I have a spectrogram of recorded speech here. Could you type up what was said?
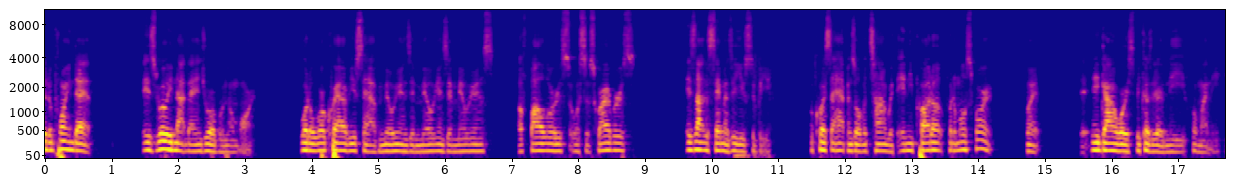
to the point that it's really not that enjoyable no more. World of Warcraft used to have millions and millions and millions of followers or subscribers. It's not the same as it used to be. Of course, that happens over time with any product for the most part, but it got worse because of their need for money.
